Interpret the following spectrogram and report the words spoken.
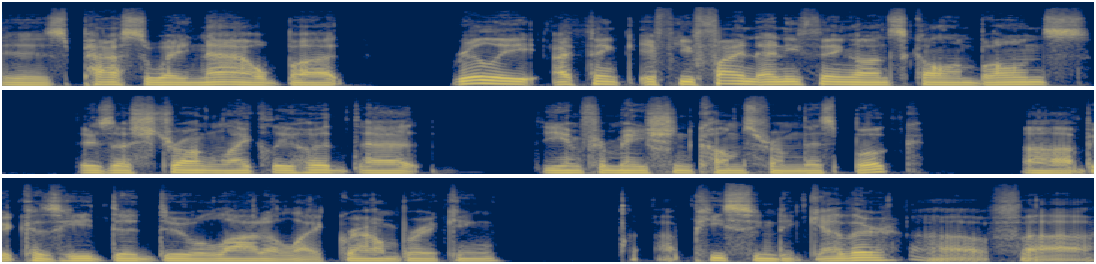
is passed away now, but really, I think if you find anything on Skull and Bones, there's a strong likelihood that the information comes from this book uh, because he did do a lot of like groundbreaking uh, piecing together of uh,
